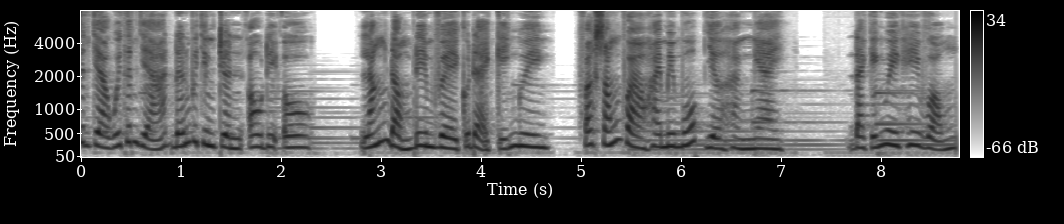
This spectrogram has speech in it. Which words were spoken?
Xin chào quý thính giả đến với chương trình audio Lắng động đêm về của Đại Kỷ Nguyên phát sóng vào 21 giờ hàng ngày. Đại Kỷ Nguyên hy vọng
